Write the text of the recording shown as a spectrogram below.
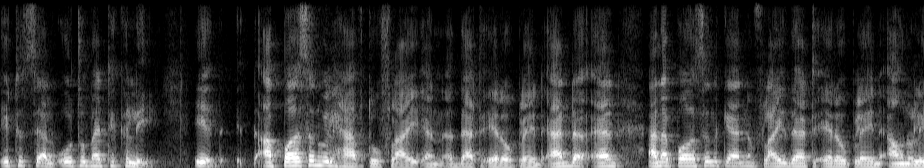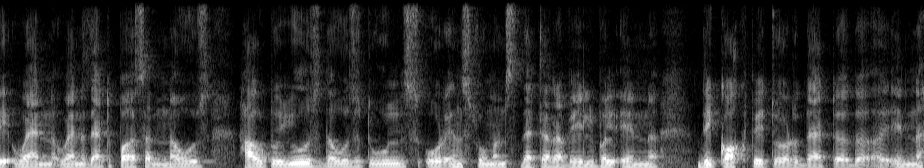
itself automatically. It, a person will have to fly in that aeroplane and and and a person can fly that aeroplane only when when that person knows how to use those tools or instruments that are available in the cockpit or that uh, the in,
